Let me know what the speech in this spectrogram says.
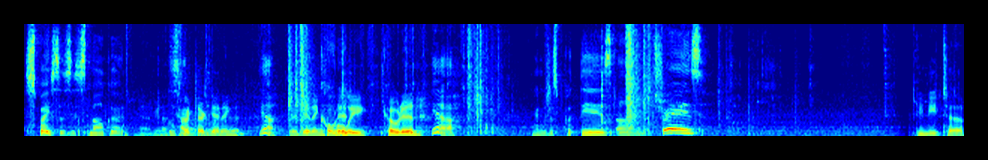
spices. They smell good. Yeah, Looks Okay. like they're getting Yeah. they're getting Coated. fully coated. Yeah. I'm going to just put these on the trays. You need to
